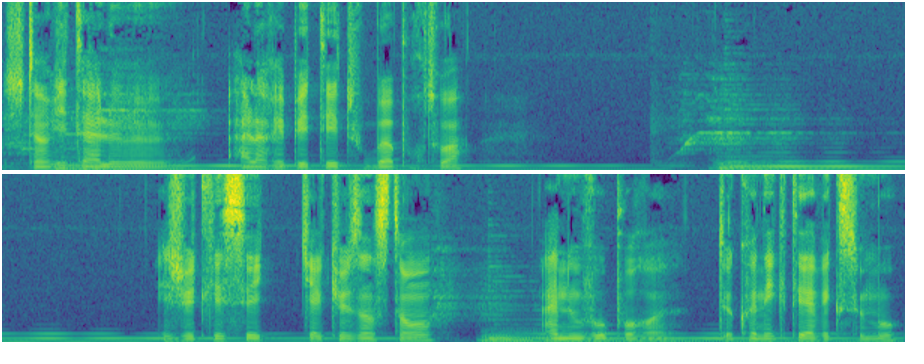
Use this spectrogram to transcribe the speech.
Je t'invite à le, à le répéter tout bas pour toi. Et je vais te laisser quelques instants à nouveau pour euh, te connecter avec ce mot.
